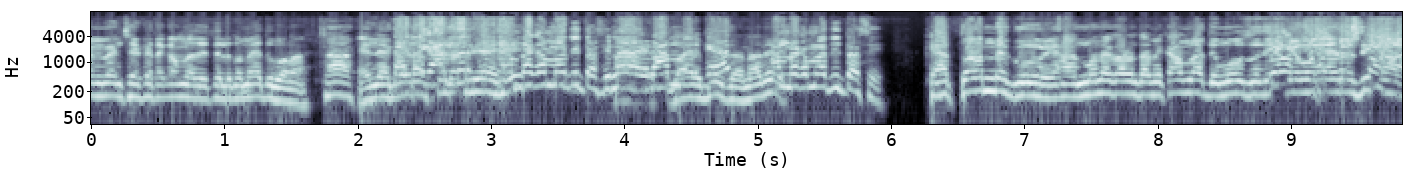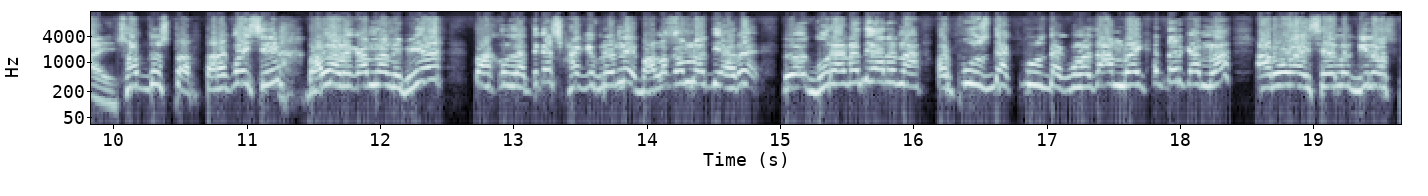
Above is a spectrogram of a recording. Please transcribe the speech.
আমি মানুষের খেতে কামলা দিই তাহলে তো মেয়ে দিব না। হ্যাঁ। এনে গেটা কামলা দিতাছি না, আমরা কামলা দিতাছি। এখন মনে করেন আমি কামলা দিব যদি কেউ সব দুস্তর তারা কইছি ভালো কামলা নিবি হ্যাঁ? পাকুল্লা থেকে সাকিব রে ভালো কামলা দিয়া রে গুড়াটা দিয়া রে না আর পুষ দেখ পুষ দেখ মনে হচ্ছে আমরাই খেতের কামলা আর ও আইসে হলো গৃহস্থ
